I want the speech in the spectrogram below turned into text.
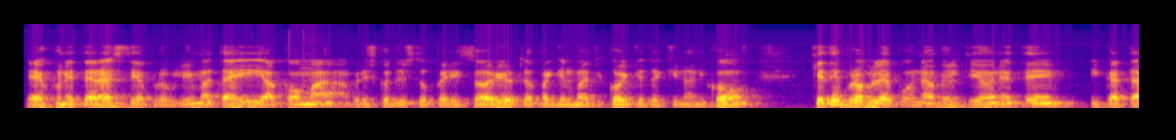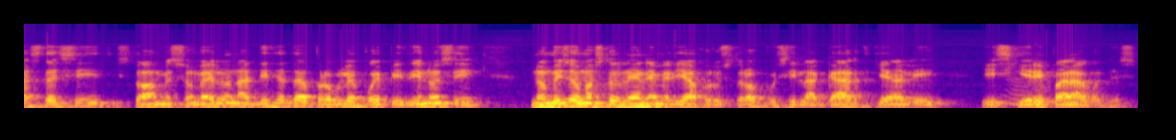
έχουν τεράστια προβλήματα ή ακόμα βρίσκονται στο περιθώριο, το επαγγελματικό και το κοινωνικό και δεν προβλέπω να βελτιώνεται η κατάσταση στο άμεσο μέλλον. Αντίθετα, προβλέπω επιδείνωση Νομίζω μας το λένε με διάφορους τρόπους, η Λαγκάρτ και άλλοι ισχυροί mm. παράγοντες.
